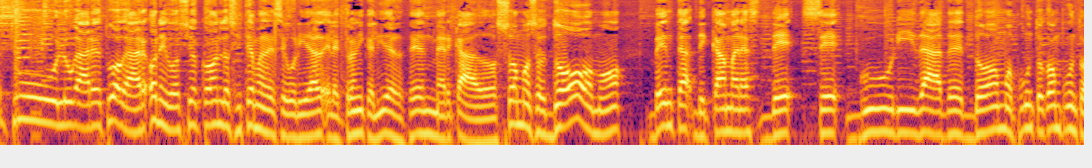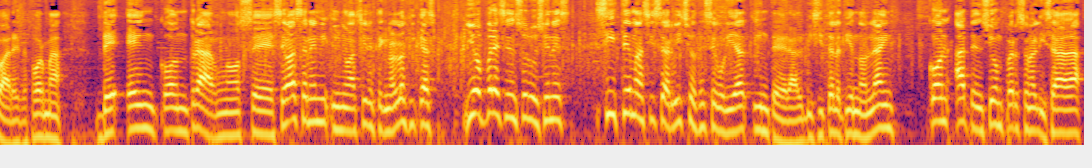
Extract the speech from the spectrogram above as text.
tu lugar, tu hogar o negocio con los sistemas de seguridad electrónica líderes del mercado. Somos Domo, venta de cámaras de seguridad. Domo.com.ar es la forma de encontrarnos. Eh, se basan en innovaciones tecnológicas y ofrecen soluciones, sistemas y servicios de seguridad integral. Visita la tienda online con atención personalizada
